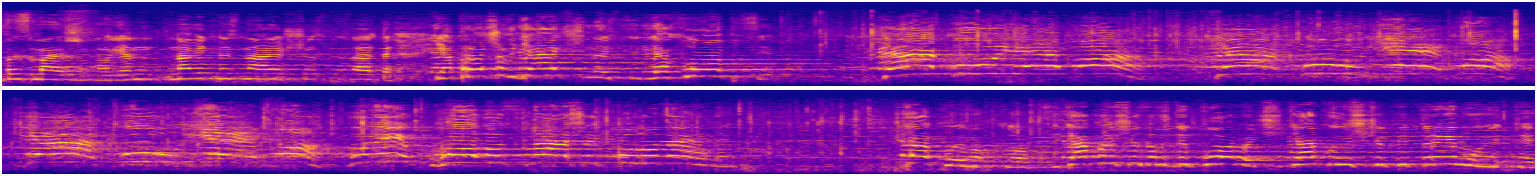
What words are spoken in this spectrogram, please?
Безмежно. Я навіть не знаю, що сказати. Я прошу вдячності для хлопців. Дякуємо! Дякуємо! Дякуємо! Вони голос наших полонених. Дякую вам, хлопці. Дякую, що завжди поруч. Дякую, що підтримуєте.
